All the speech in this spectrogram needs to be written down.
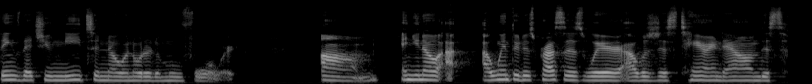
things that you need to know in order to move forward. Um, and you know, I, I went through this process where I was just tearing down this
